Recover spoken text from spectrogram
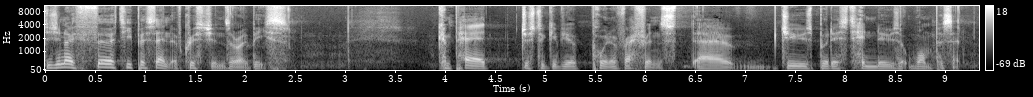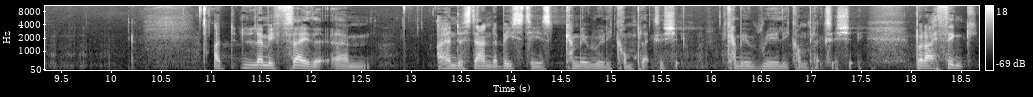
Did you know 30% of Christians are obese? Compared, just to give you a point of reference, uh, Jews, Buddhists, Hindus at 1%. I'd, let me say that um, I understand obesity is, can be a really complex issue. It can be a really complex issue. But I think,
